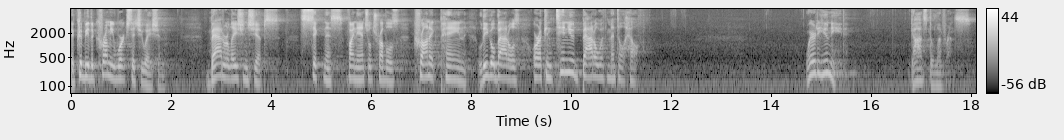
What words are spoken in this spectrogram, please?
It could be the crummy work situation bad relationships, sickness, financial troubles, chronic pain, legal battles, or a continued battle with mental health. Where do you need God's deliverance?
